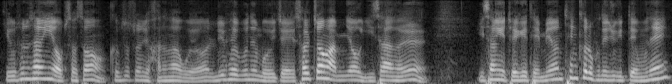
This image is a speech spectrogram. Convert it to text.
기구 손상이 없어서 급속 조절이 가능하고요. 릴리프 밸브는 뭐 이제 설정 압력 이상을 이상이 되게 되면 탱크로 보내주기 때문에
